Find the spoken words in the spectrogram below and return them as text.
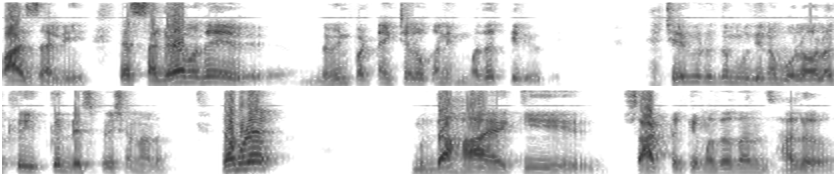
पास झाली त्या सगळ्यामध्ये नवीन पटनाईकच्या लोकांनी मदत केली होती. त्याच्या विरुद्ध मोदींना बोलावं लागतं इतकं डेस्परेशन आलं. त्यामुळे मुद्दा हा आहे की साठ टक्के मतदान झालं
